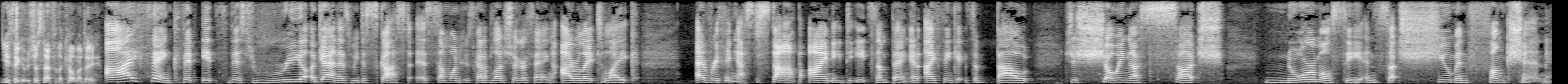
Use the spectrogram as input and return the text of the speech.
You think it was just there for the comedy? I think that it's this real, again, as we discussed, as someone who's got a blood sugar thing, I relate to like everything has to stop. I need to eat something. And I think it's about just showing us such normalcy and such human function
